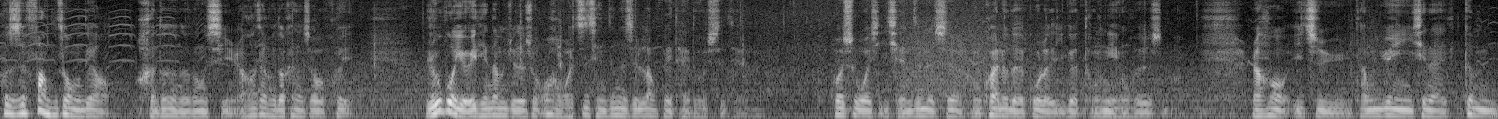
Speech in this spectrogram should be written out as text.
或者是放纵掉很多很多东西，然后再回头看的时候，会如果有一天他们觉得说，哇，我之前真的是浪费太多时间了。或是我以前真的是很快乐的过了一个童年，或者是什么，然后以至于他们愿意现在更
